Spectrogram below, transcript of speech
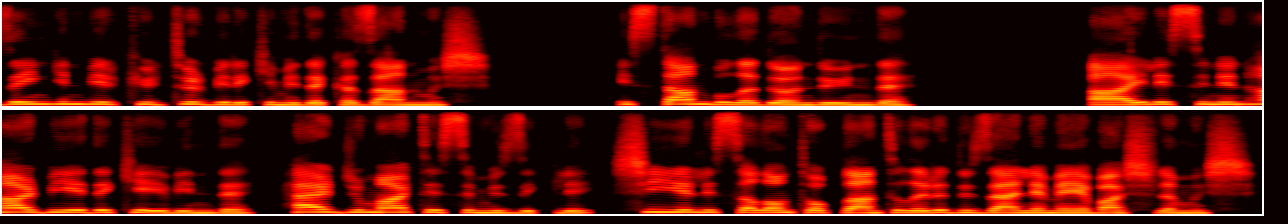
zengin bir kültür birikimi de kazanmış. İstanbul'a döndüğünde, ailesinin Harbiye'deki evinde, her cumartesi müzikli, şiirli salon toplantıları düzenlemeye başlamış.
